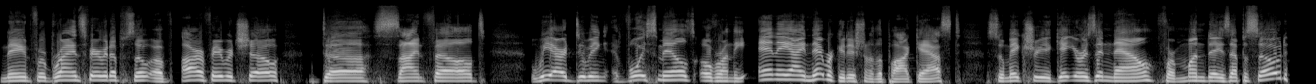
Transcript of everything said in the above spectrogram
Named for Brian's favorite episode of our favorite show, Duh, Seinfeld. We are doing voicemails over on the NAI Network edition of the podcast. So make sure you get yours in now for Monday's episode.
